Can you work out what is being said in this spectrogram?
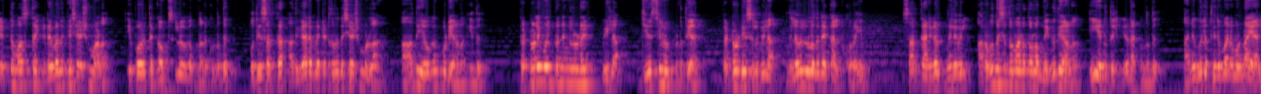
എട്ട് മാസത്തെ ഇടവേളയ്ക്ക് ശേഷമാണ് ഇപ്പോഴത്തെ കൗൺസിൽ യോഗം നടക്കുന്നത്. പുതിയ സർക്കാർ അധികാരമേറ്റെടുത്തതിനു ശേഷമുള്ള ആദ്യ യോഗം കൂടിയാണ് ഇത്. പെട്രോളിയം ഉൽപ്പന്നങ്ങളുടെ വില ജി എസ് ടിയിൽ ഉൾപ്പെടുത്തിയാൽ പെട്രോൾ ഡീസൽ വില നിലവിലുള്ളതിനേക്കാൾ കുറയും. സർക്കാരുകൾ നിലവിൽ അറുപത് ശതമാനത്തോളം നികുതിയാണ് ഈ ഇനത്തിൽ ഈടാക്കുന്നത്. അനുകൂല തീരുമാനമുണ്ടായാൽ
